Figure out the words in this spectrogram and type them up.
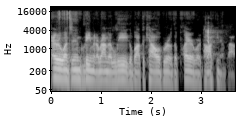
everyone's in agreement around the league about the caliber of the player we're talking yeah. about.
